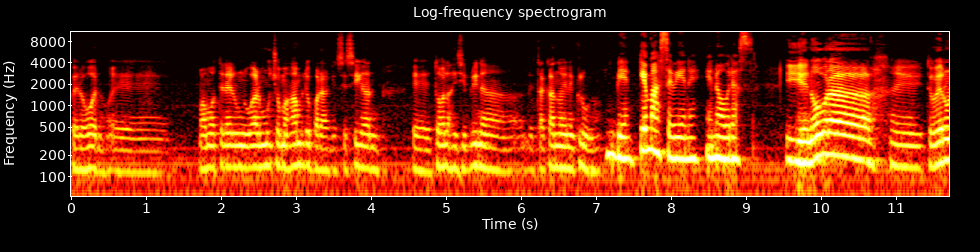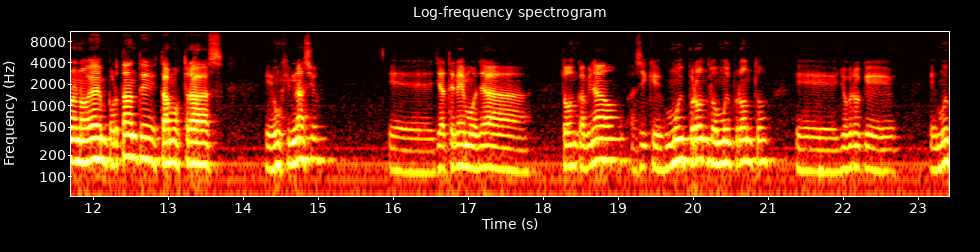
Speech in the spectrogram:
pero bueno, eh, vamos a tener un lugar mucho más amplio para que se sigan eh, todas las disciplinas destacando en el club. Bien, ¿qué más se viene en obras? Y en obra, eh, te voy a dar una novedad importante, estamos tras un gimnasio, ya tenemos ya todo encaminado, así que muy pronto, muy pronto, yo creo que en muy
